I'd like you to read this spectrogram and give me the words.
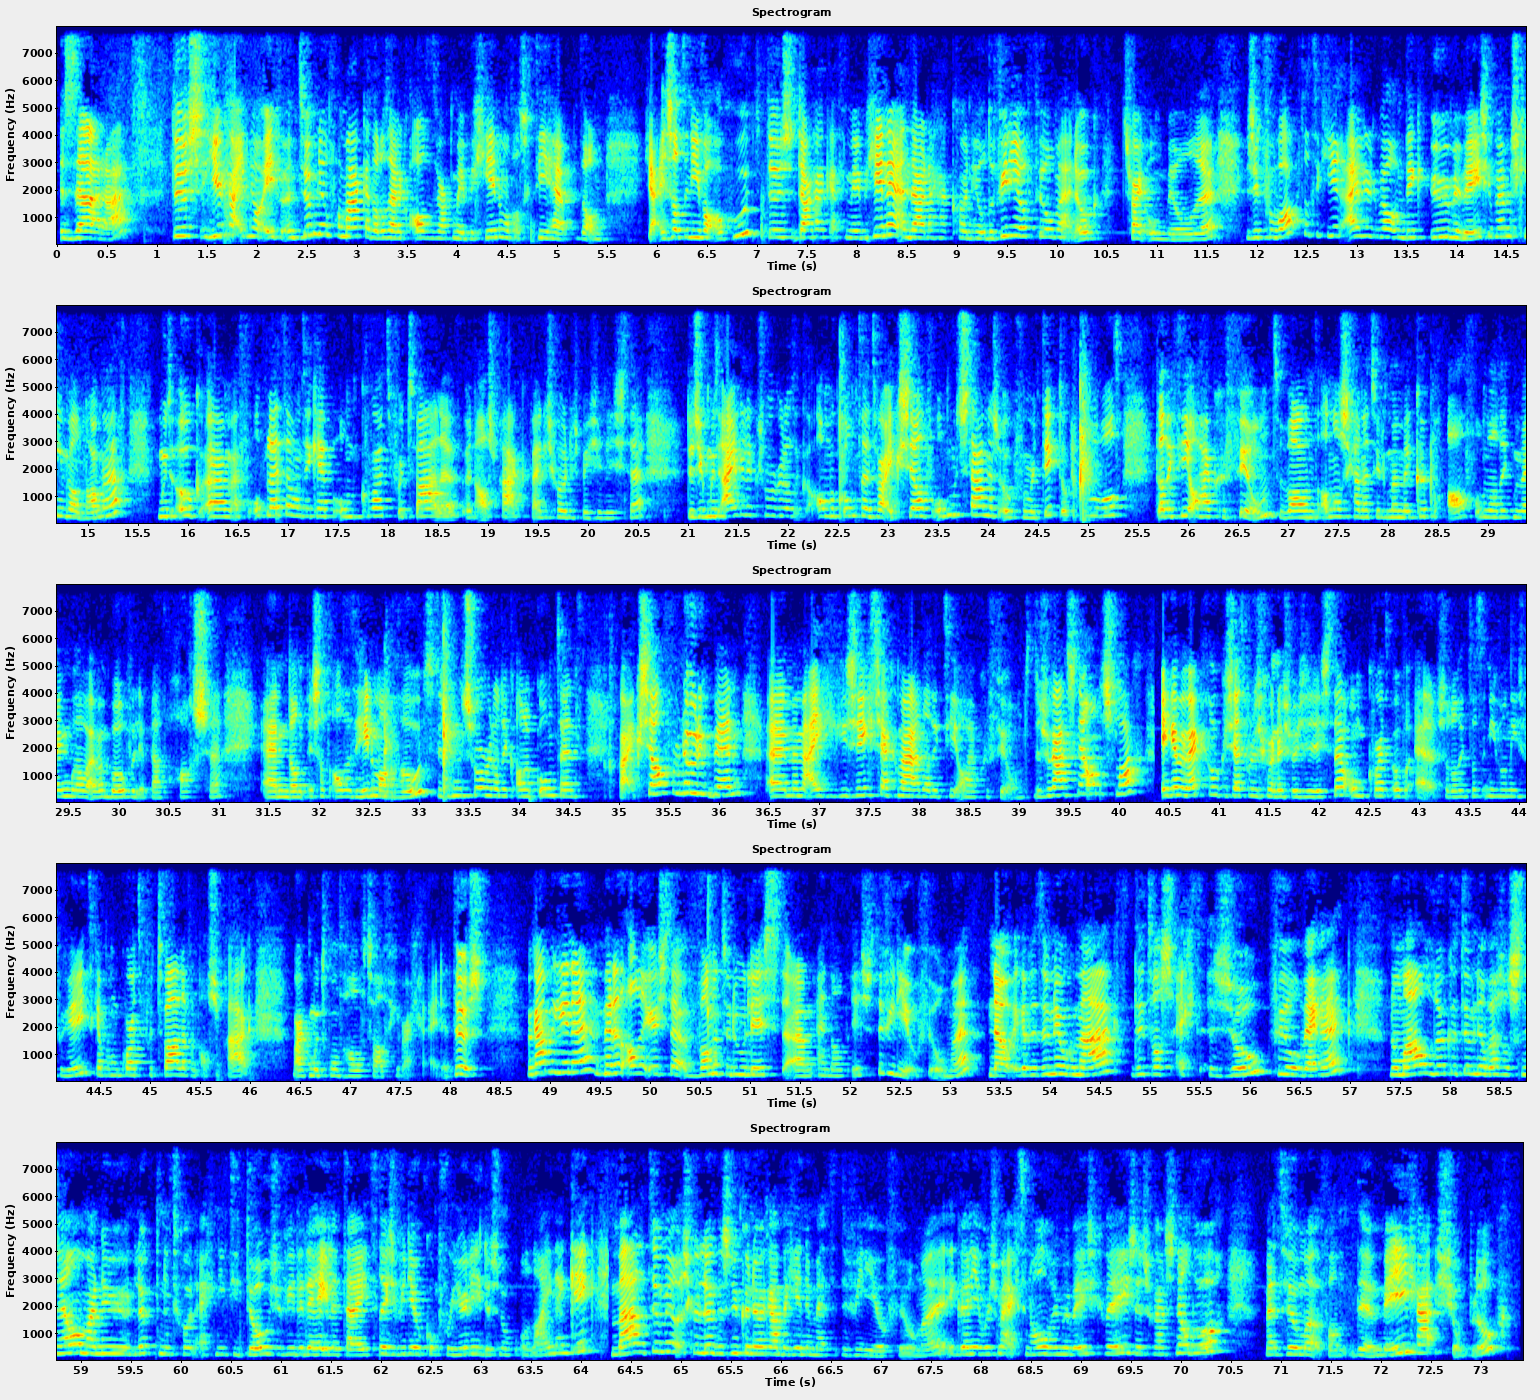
Zara. Dus hier ga ik nou even een thumbnail van maken. Dat is eigenlijk altijd waar ik mee begin. Want als ik die heb, dan ja, is dat in ieder geval al goed. Dus daar ga ik even mee beginnen. En daarna ga ik gewoon heel de video filmen. En ook try-on beelden. Dus ik verwacht dat ik hier eigenlijk wel een dik uur mee bezig ben. Misschien wel langer. Ik moet ook um, even opletten. Want ik heb om kwart voor twaalf een afspraak bij de schoonheidsspecialisten. Dus ik moet eigenlijk zorgen dat ik al mijn content waar ik zelf op moet staan. Dus ook voor mijn TikTok bijvoorbeeld. Dat ik die al heb gefilmd. Want anders gaat natuurlijk mijn make-up eraf. Omdat ik mijn wenkbrauwen en mijn bovenlip laat harsen. En dan is dat altijd helemaal rood. Dus ik moet zorgen dat ik alle content waar ik zelf voor nodig ben. Uh, met mijn eigen gezicht zeg maar. Dat ik die al heb gefilmd. Dus we gaan snel aan de slag. Ik heb mijn wekker ook gezet voor de schoonheidsspecialisten. Om kwart over elf. Zodat ik dat in ieder geval niet vergeet. Ik heb om kwart voor twaalf een afspraak. Maar ik moet rond half twaalf hier wegrijden. Dus... We gaan beginnen met het allereerste van de to-do list. Um, en dat is de video filmen. Nou, ik heb de thumbnail gemaakt. Dit was echt zoveel werk. Normaal lukt de thumbnail best wel snel. Maar nu lukte het gewoon echt niet. Die dozen vielen de hele tijd. Deze video komt voor jullie dus nog online denk ik. Maar de thumbnail is gelukt. Dus nu kunnen we gaan beginnen met de video filmen. Ik ben hier volgens mij echt een half uur mee bezig geweest. Dus we gaan snel door met het filmen van de mega shopblog.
